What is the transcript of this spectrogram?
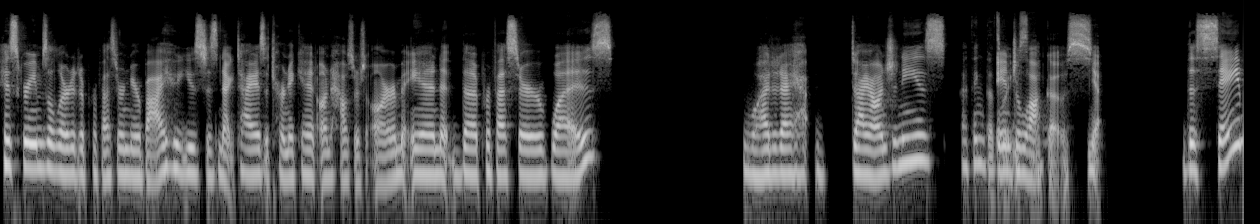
His screams alerted a professor nearby who used his necktie as a tourniquet on Hauser's arm. And the professor was, why did I have Diogenes I think that's what. Angelakos. Yeah. The same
